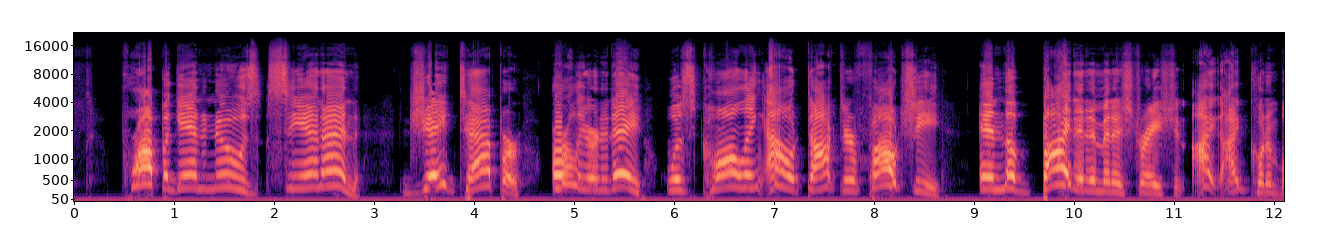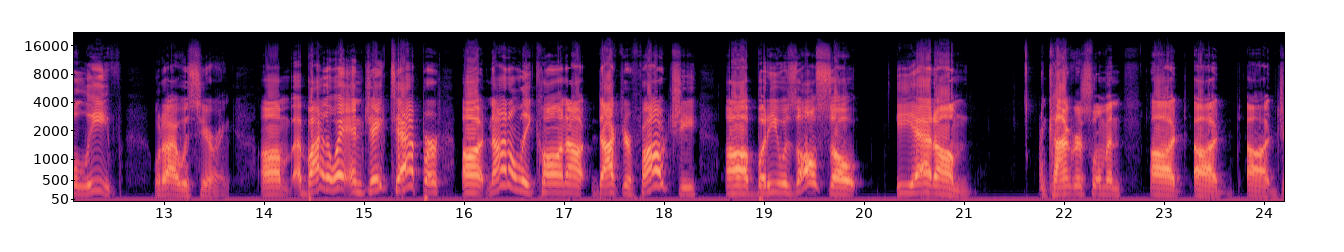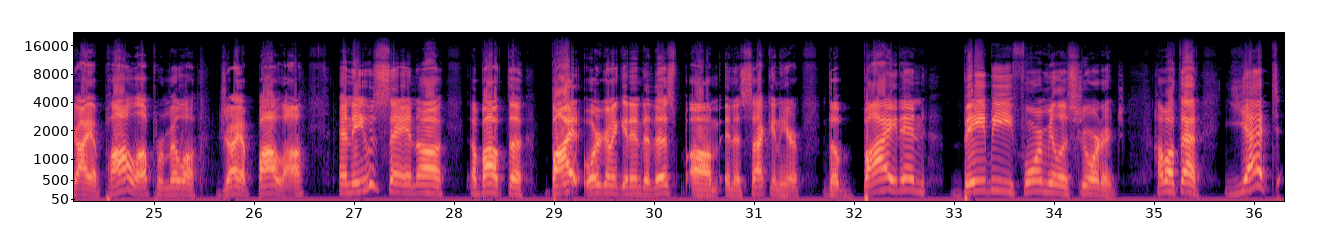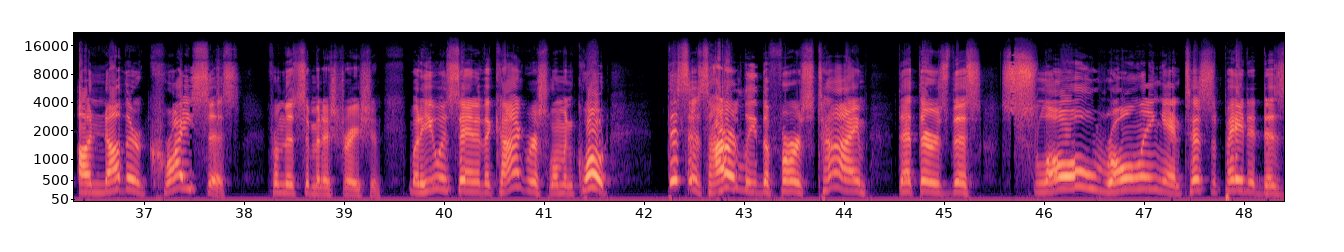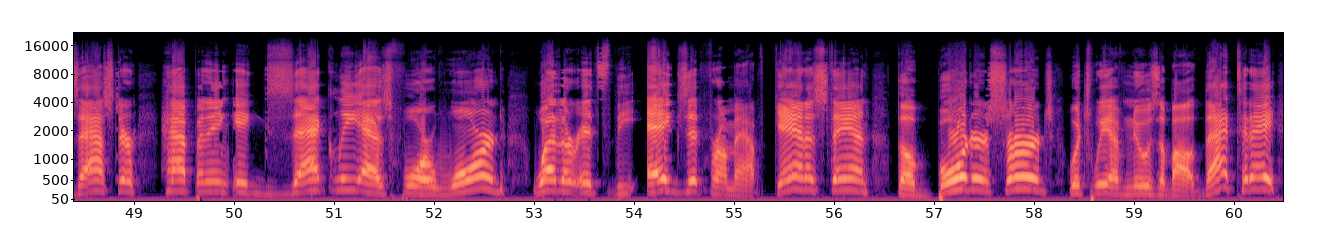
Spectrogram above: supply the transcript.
propaganda news, CNN, Jake Tapper earlier today was calling out Dr. Fauci and the Biden administration. I, I couldn't believe what I was hearing. Um, by the way, and Jake Tapper, uh, not only calling out Dr. Fauci, uh, but he was also he had um Congresswoman uh, uh, uh, Jayapala, Pramila Jayapala, and he was saying uh, about the Biden. We're going to get into this um, in a second here. The Biden baby formula shortage. How about that? Yet another crisis from this administration. But he was saying to the Congresswoman, quote, this is hardly the first time that there's this slow rolling anticipated disaster happening exactly as forewarned, whether it's the exit from Afghanistan, the border surge, which we have news about that today.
